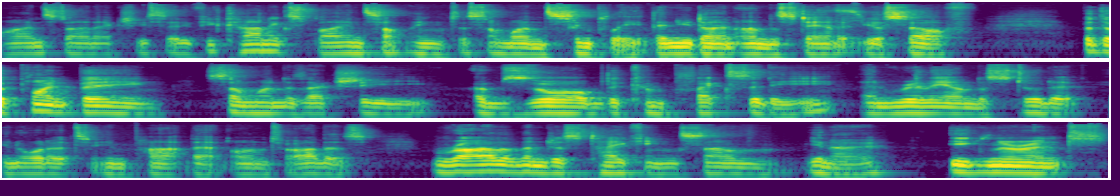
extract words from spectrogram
Einstein actually said, if you can't explain something to someone simply, then you don't understand it yourself. But the point being, someone has actually absorbed the complexity and really understood it in order to impart that onto others, rather than just taking some, you know, ignorant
